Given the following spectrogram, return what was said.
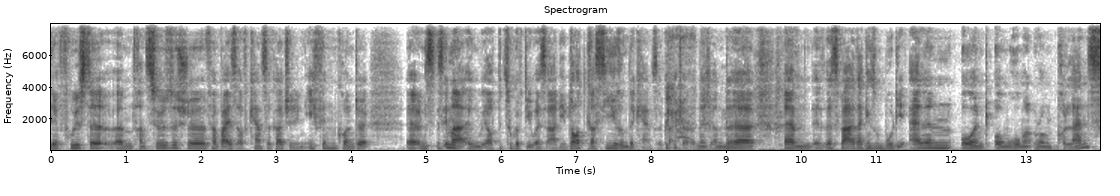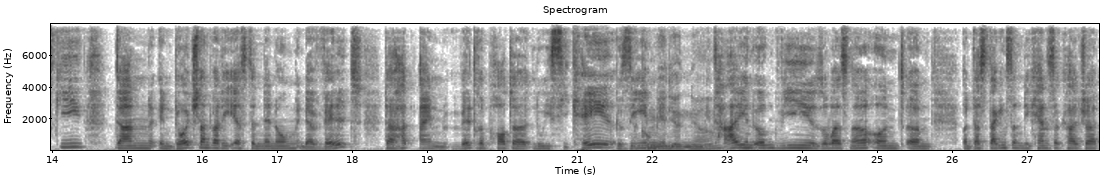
der früheste ähm, französische Verweis auf Cancel Culture, den ich finden konnte, äh, und es ist immer irgendwie auf Bezug auf die USA, die dort grassierende Cancel Culture. nicht? Und mhm. äh, ähm, es war, da ging es um Woody Allen und um Roman, Roman Polanski. Dann in Deutschland war die erste Nennung in der Welt. Da hat ein Weltreporter Louis C.K. gesehen Comedian, in ja. Italien irgendwie sowas, ne? Und ähm, und das, da ging es dann um die Cancel Culture.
